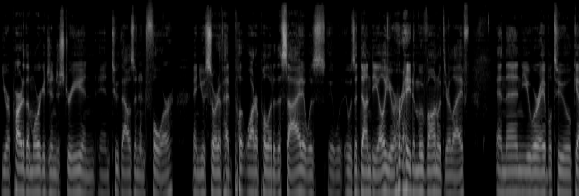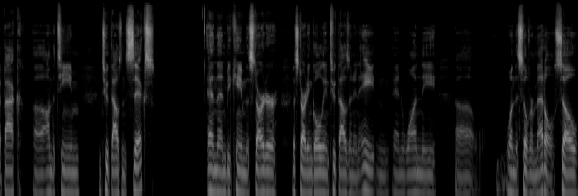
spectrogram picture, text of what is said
you were part of the mortgage industry in, in 2004, and you sort of had put water polo to the side. It was it, w- it was a done deal. You were ready to move on with your life, and then you were able to get back uh, on the team in 2006 and then became the starter, the starting goalie in 2008, and and won the uh, won the silver medal. So,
